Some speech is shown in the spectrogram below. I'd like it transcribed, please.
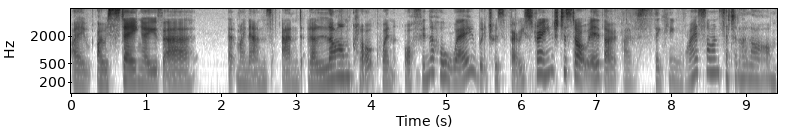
I I was staying over at my nan's and an alarm clock went off in the hallway, which was very strange to start with. I, I, was thinking, why has someone set an alarm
